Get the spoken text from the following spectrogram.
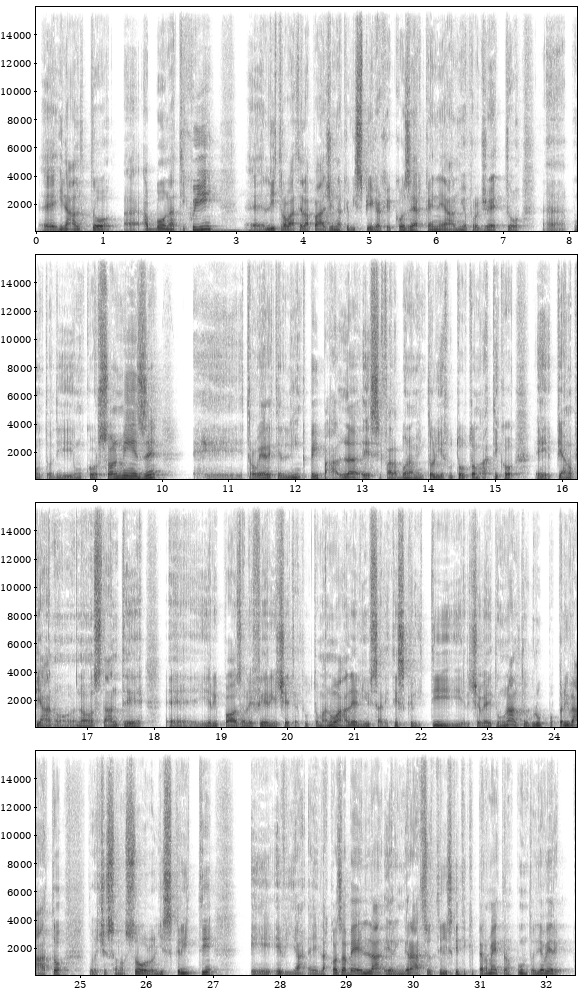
eh, in alto eh, abbonati qui, eh, lì trovate la pagina che vi spiega che cos'è HNA, il mio progetto eh, appunto di un corso al mese e troverete il link PayPal e si fa l'abbonamento lì, è tutto automatico e piano piano, nonostante eh, il riposo, le ferie, eccetera, tutto manuale, lì sarete iscritti, riceverete un altro gruppo privato dove ci sono solo gli iscritti e, e via. E la cosa bella, e ringrazio tutti gli iscritti che permettono appunto di avere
